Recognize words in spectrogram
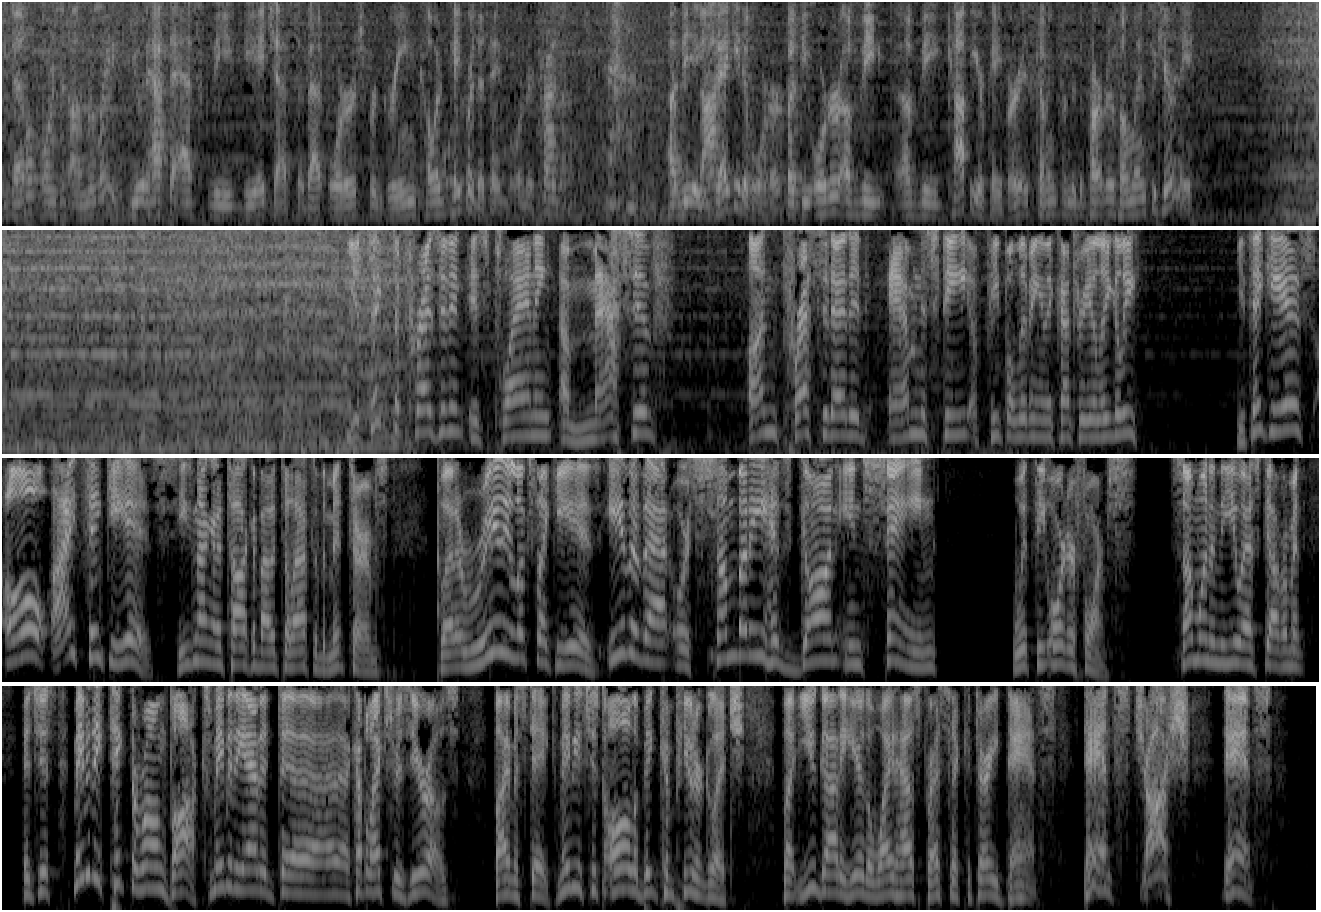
accidental or is it unrelated? You would have to ask the DHS about orders for green colored paper that they've ordered. President. Uh, the executive order, but the order of the of the copier paper is coming from the Department of Homeland Security. You think the president is planning a massive, unprecedented amnesty of people living in the country illegally? You think he is? Oh, I think he is. He's not going to talk about it till after the midterms, but it really looks like he is. Either that or somebody has gone insane with the order forms. Someone in the U.S. government has just, maybe they ticked the wrong box. Maybe they added uh, a couple extra zeros by mistake. Maybe it's just all a big computer glitch. But you got to hear the White House press secretary dance. Dance, Josh, dance.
